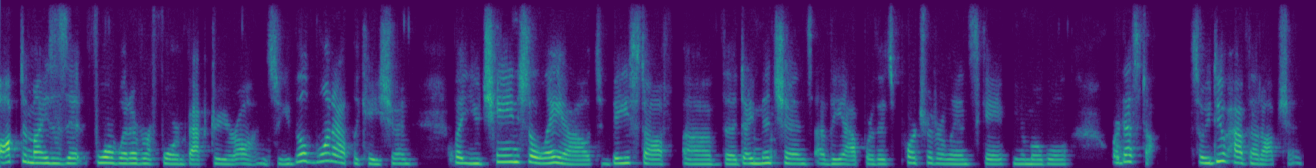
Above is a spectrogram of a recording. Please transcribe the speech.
optimizes it for whatever form factor you're on. So you build one application, but you change the layout based off of the dimensions of the app, whether it's portrait or landscape, you know, mobile or desktop. So we do have that option.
